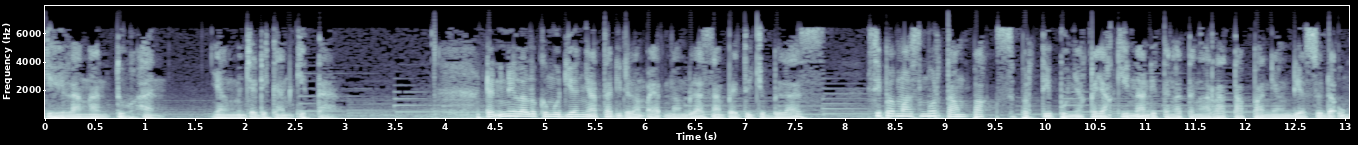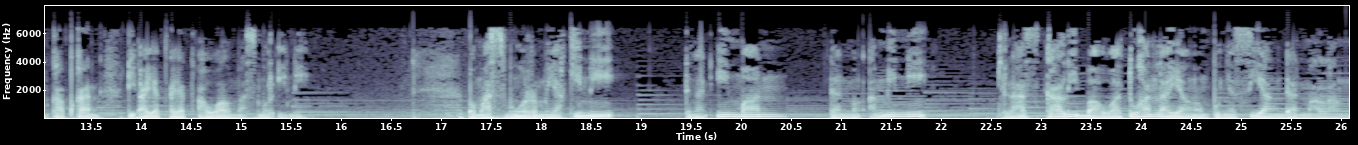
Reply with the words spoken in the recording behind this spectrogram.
kehilangan Tuhan yang menjadikan kita. Dan ini lalu kemudian nyata di dalam ayat 16 sampai 17, si pemazmur tampak seperti punya keyakinan di tengah-tengah ratapan yang dia sudah ungkapkan di ayat-ayat awal Mazmur ini. Pemazmur meyakini dengan iman dan mengamini jelas sekali bahwa Tuhanlah yang mempunyai siang dan malam.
